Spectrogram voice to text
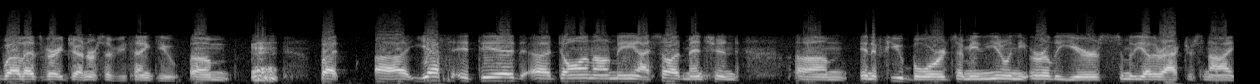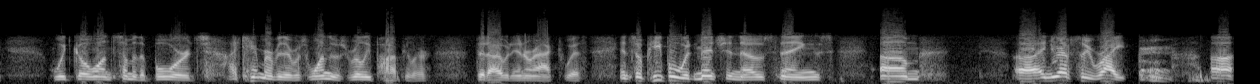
Well, that's very generous of you. Thank you. Um, but uh, yes, it did uh, dawn on me. I saw it mentioned um, in a few boards. I mean, you know, in the early years, some of the other actors and I would go on some of the boards. I can't remember. There was one that was really popular that I would interact with, and so people would mention those things. Um, uh, and you're absolutely right. uh,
